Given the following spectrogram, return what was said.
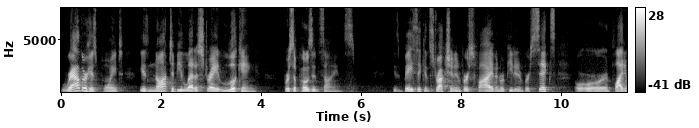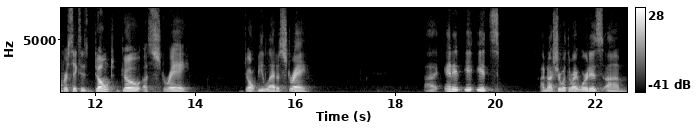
Rather, his point is not to be led astray looking for supposed signs. His basic instruction in verse 5 and repeated in verse 6, or, or, or implied in verse 6, is don't go astray. Don't be led astray. Uh, and it, it, it's, I'm not sure what the right word is. Um,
